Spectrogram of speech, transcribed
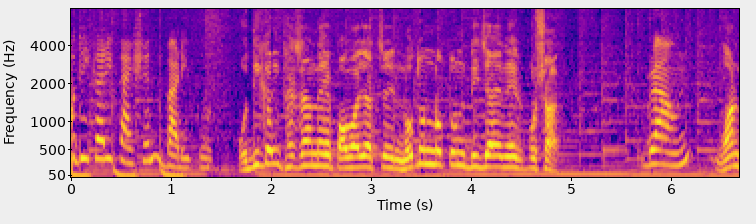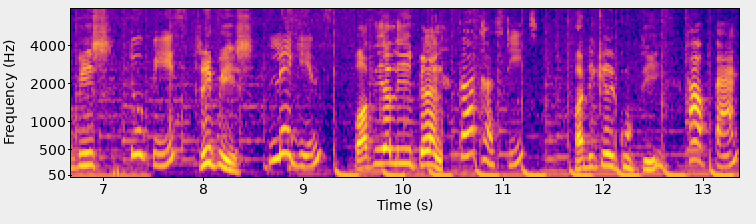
অধিকারী ফ্যাশন বাড়িপুর অধিকারী ফ্যাশনে পাওয়া যাচ্ছে নতুন নতুন ডিজাইনের পোশাক। Ground one piece two piece three piece leggings Patiala pant kantha stitch পাটিকের kurti half pant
